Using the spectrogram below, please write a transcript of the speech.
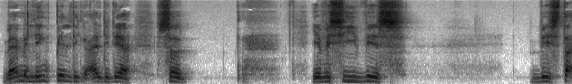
Hvad med linkbuilding og alt det der? Så jeg vil sige, hvis, hvis der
